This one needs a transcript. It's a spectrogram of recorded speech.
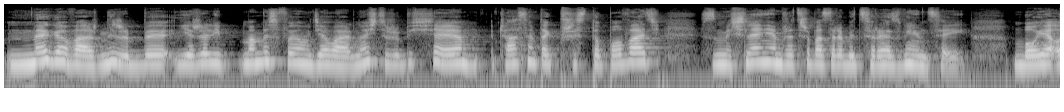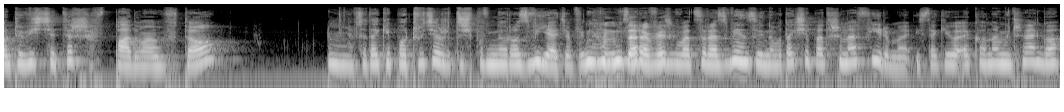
mega ważne, żeby, jeżeli mamy swoją działalność, to żeby się czasem tak przystopować z myśleniem, że trzeba zarabiać coraz więcej. Bo ja oczywiście też wpadłam w to, to takie poczucie, że to się powinno rozwijać, a powinno zarabiać chyba coraz więcej, no bo tak się patrzy na firmy i z takiego ekonomicznego,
